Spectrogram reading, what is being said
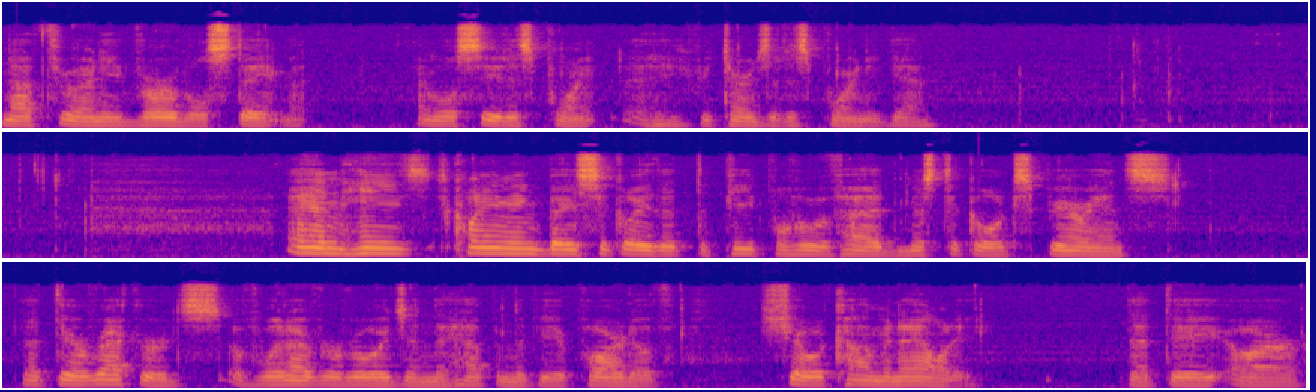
not through any verbal statement. And we'll see this point. He returns to this point again. And he's claiming basically that the people who have had mystical experience, that their records of whatever religion they happen to be a part of, show a commonality, that they are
